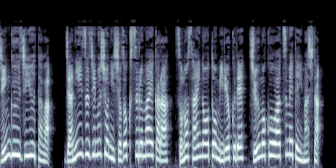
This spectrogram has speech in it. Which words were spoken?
神宮寺勇太は、ジャニーズ事務所に所属する前からその才能と魅力で注目を集めていました。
